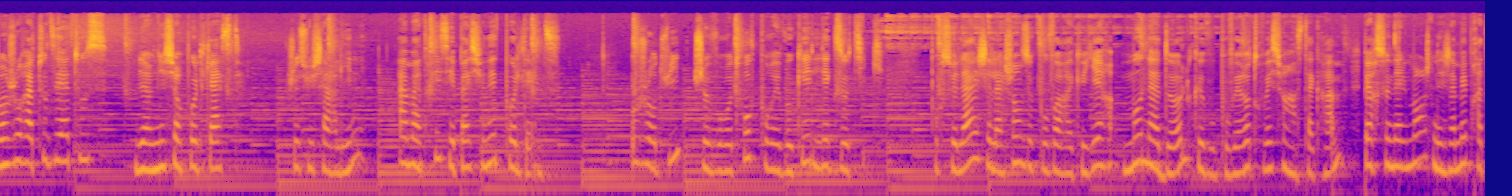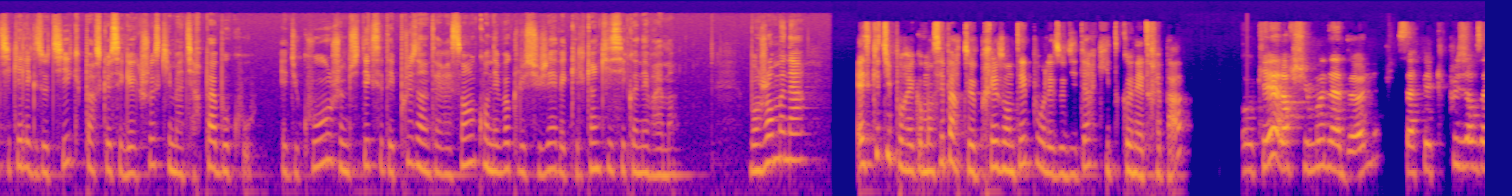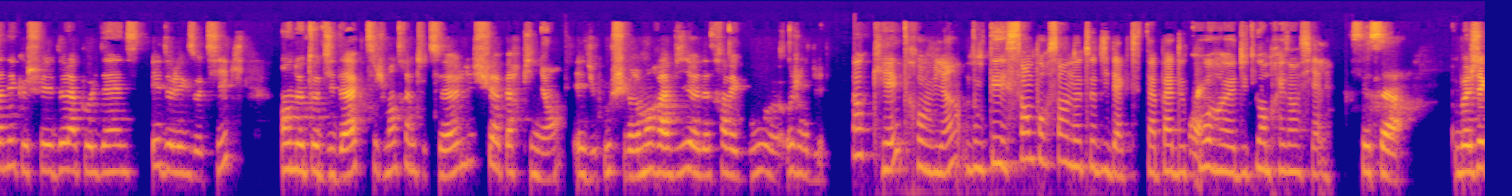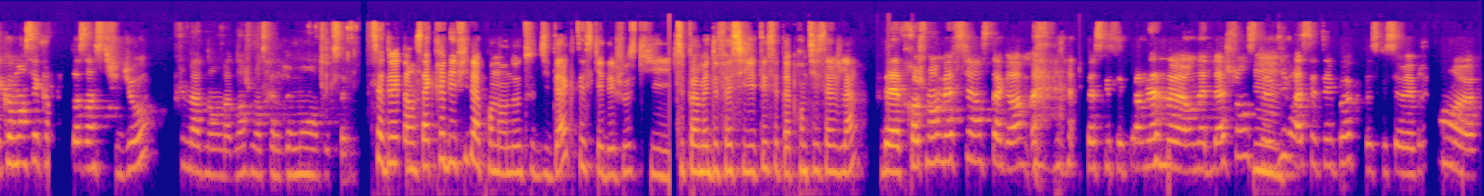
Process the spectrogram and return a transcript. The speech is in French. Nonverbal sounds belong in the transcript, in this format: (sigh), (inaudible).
Bonjour à toutes et à tous, bienvenue sur Podcast. Je suis Charline, amatrice et passionnée de pole dance. Aujourd'hui, je vous retrouve pour évoquer l'exotique. Pour cela, j'ai la chance de pouvoir accueillir Monadol que vous pouvez retrouver sur Instagram. Personnellement, je n'ai jamais pratiqué l'exotique parce que c'est quelque chose qui m'attire pas beaucoup. Et du coup, je me suis dit que c'était plus intéressant qu'on évoque le sujet avec quelqu'un qui s'y connaît vraiment. Bonjour Mona. Est-ce que tu pourrais commencer par te présenter pour les auditeurs qui ne te connaîtraient pas? Ok, alors je suis Monadol. Ça fait plusieurs années que je fais de la pole dance et de l'exotique en autodidacte. Je m'entraîne toute seule. Je suis à Perpignan et du coup, je suis vraiment ravie euh, d'être avec vous euh, aujourd'hui. Ok, trop bien. Donc, tu es 100% en autodidacte. Tu n'as pas de Ouais, cours euh, du tout en présentiel. c'est ça. Bah, j'ai commencé quand même dans un studio, plus maintenant. Maintenant, je m'entraîne vraiment toute seule. Ça doit être un sacré défi d'apprendre en autodidacte. Est-ce qu'il y a des choses qui te permettent de faciliter cet apprentissage-là? Ben, franchement, merci Instagram (laughs) parce que c'est quand même, euh, on a de la chance de Hmm. vivre à cette époque parce que c'est vraiment euh,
